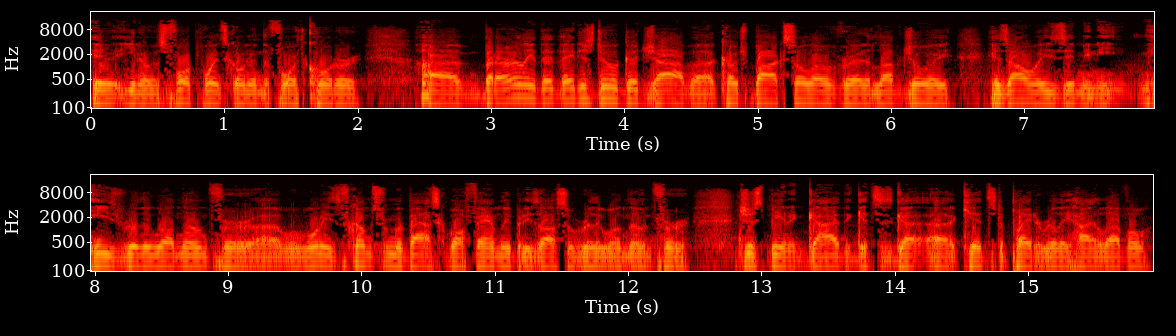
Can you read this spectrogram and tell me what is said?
it, you know, it was four points going in the fourth quarter. Uh, but early, they, they just do a good job. Uh, Coach Boxell over at Lovejoy is always, I mean, he, he's really well known for, uh, well, one, he comes from a basketball family, but he's also really well known for just being a guy that gets his kids to play at a really high level,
